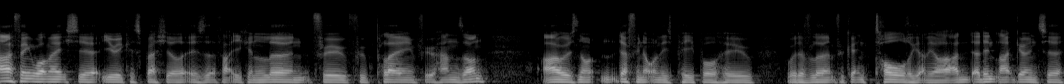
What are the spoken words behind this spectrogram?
I think what makes Eureka special is the fact you can learn through, through playing, through hands-on. I was not, definitely not one of these people who would have learned through getting told exactly. I, I didn't like going to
